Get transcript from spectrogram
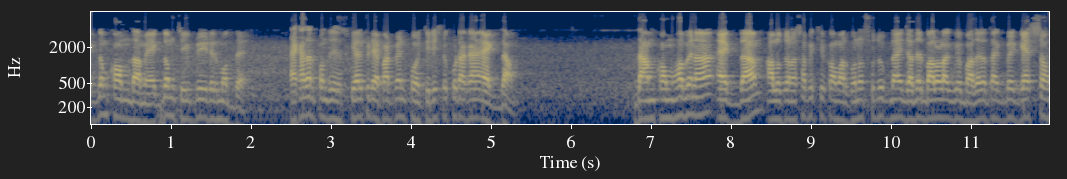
একদম কম দামে, একদম চিপ রেটের মধ্যে। এক হাজার পঞ্চাশ স্কোয়ার ফিট অ্যাপার্টমেন্ট পঁয়ত্রিশ লক্ষ টাকা একদম দাম। কম হবে না একদম আলোচনা সাপেক্ষে কমার কোনো সুযোগ নাই। যাদের ভালো লাগবে, বাজারে থাকবে। গ্যাস সহ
